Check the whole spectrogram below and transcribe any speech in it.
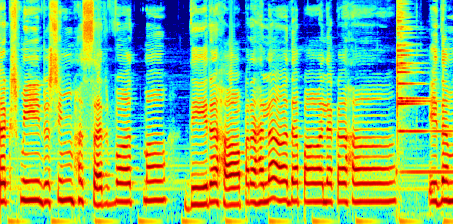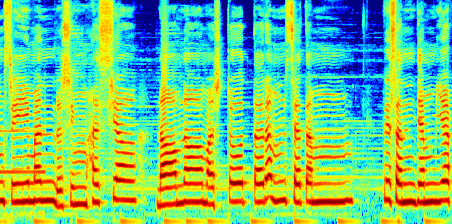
లక్ష్మీ నృసింహ సర్వాత్మా ధీర ప్రహ్లాదపాలక ఇదం శ్రీమన్ నృసింహస్య నామ్నామష్టోత్తరం శతం. త్రిసంధ్యం యః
